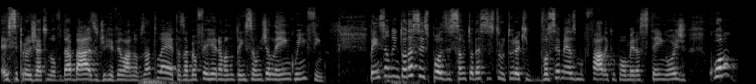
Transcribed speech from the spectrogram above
esse projeto novo da base, de revelar novos atletas, Abel Ferreira, manutenção de elenco, enfim. Pensando em toda essa exposição e toda essa estrutura que você mesmo fala que o Palmeiras tem hoje, como,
